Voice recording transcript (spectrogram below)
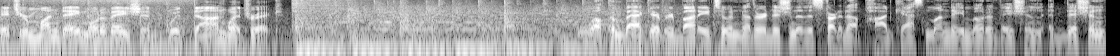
It's your Monday Motivation with Don Wettrick. Welcome back, everybody, to another edition of the Started Up Podcast Monday Motivation Edition.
